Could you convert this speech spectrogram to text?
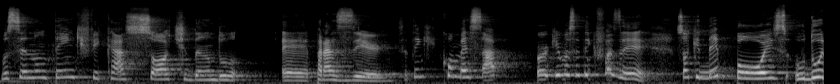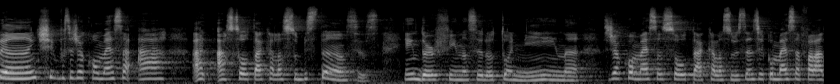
você não tem que ficar só te dando é, prazer. Você tem que começar porque você tem que fazer. Só que depois, o durante, você já começa a, a, a soltar aquelas substâncias. Endorfina, serotonina. Você já começa a soltar aquela substância e começa a falar,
